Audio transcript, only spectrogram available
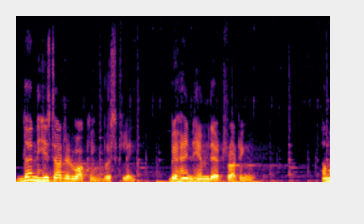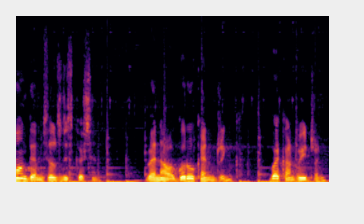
Then he started walking briskly. Behind him they're trotting among themselves discussion. When our guru can drink, why can't we drink?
